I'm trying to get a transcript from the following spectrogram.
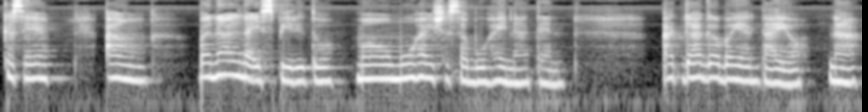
Kasi ang banal na espiritu, mamumuhay siya sa buhay natin. At gagabayan tayo na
